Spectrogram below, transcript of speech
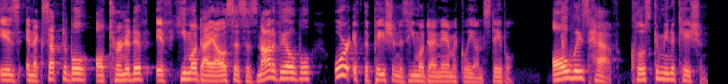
is an acceptable alternative if hemodialysis is not available or if the patient is hemodynamically unstable. Always have close communication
